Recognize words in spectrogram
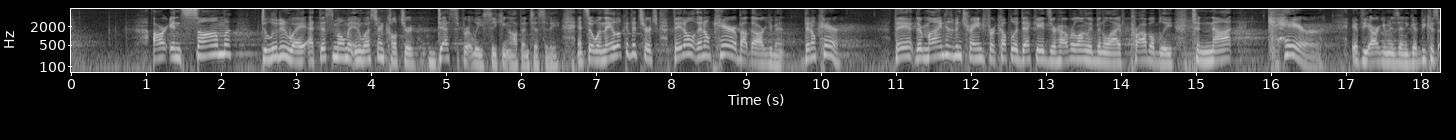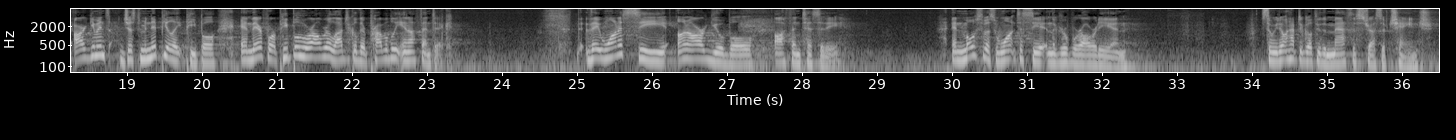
are in some deluded way at this moment in Western culture desperately seeking authenticity. And so when they look at the church, they don't, they don't care about the argument. They don't care. They, their mind has been trained for a couple of decades or however long they've been alive, probably, to not care if the argument is any good because arguments just manipulate people, and therefore, people who are all real logical, they're probably inauthentic. They want to see unarguable authenticity. And most of us want to see it in the group we're already in. So we don't have to go through the massive stress of change.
